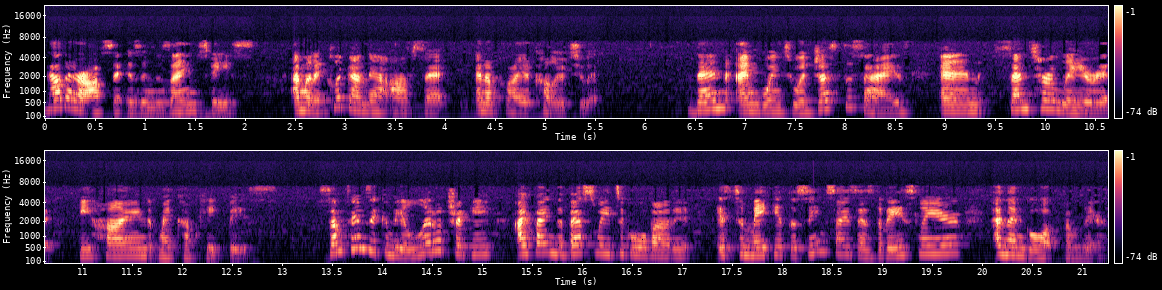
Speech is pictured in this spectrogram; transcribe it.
Now that our offset is in design space, I'm going to click on that offset and apply a color to it. Then I'm going to adjust the size and center layer it behind my cupcake base. Sometimes it can be a little tricky. I find the best way to go about it is to make it the same size as the base layer and then go up from there.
